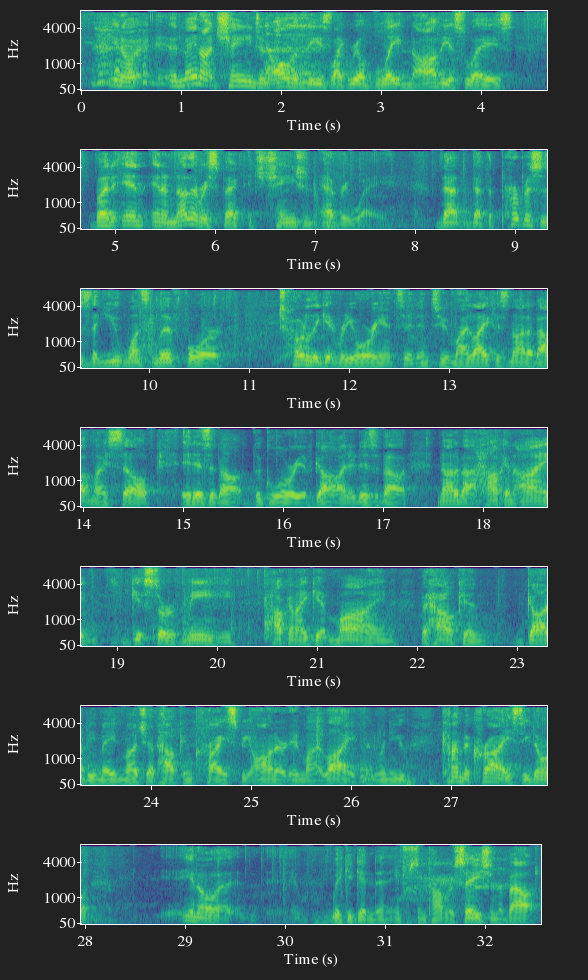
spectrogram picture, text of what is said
you know, it, it may not change in all of these like real blatant, obvious ways, but in, in another respect, it's changed in every way. That, that the purposes that you once lived for totally get reoriented into my life is not about myself. It is about the glory of God. It is about not about how can I get serve me, how can I get mine, but how can God be made much of? How can Christ be honored in my life? And when you come to Christ, you don't, you know, we could get into an interesting conversation about,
